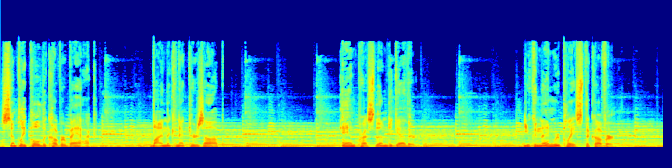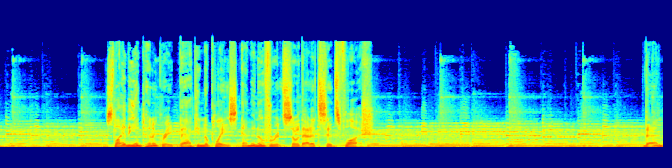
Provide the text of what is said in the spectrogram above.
simply pull the cover back, line the connectors up, and press them together. You can then replace the cover. Slide the antenna grate back into place and maneuver it so that it sits flush. Then,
